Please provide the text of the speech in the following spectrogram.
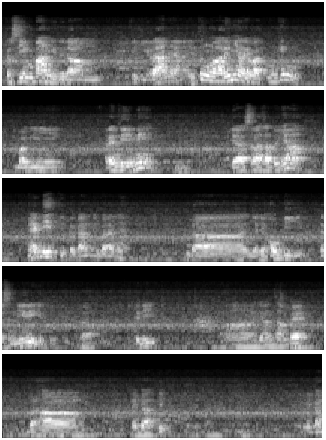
tersimpan gitu dalam pikiran ya itu ngeluarinnya lewat mungkin bagi Randy ini ya salah satunya ngedit gitu kan ibaratnya udah jadi hobi tersendiri gitu Udah. jadi eh, jangan sampai berhal negatif ini kan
